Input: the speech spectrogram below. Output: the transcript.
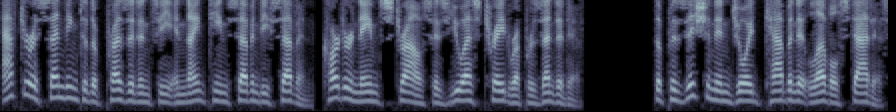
After ascending to the presidency in 1977, Carter named Strauss as U.S. Trade Representative. The position enjoyed cabinet-level status,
